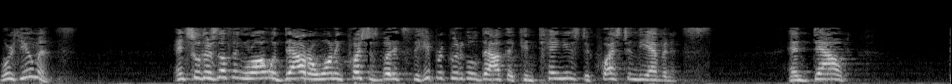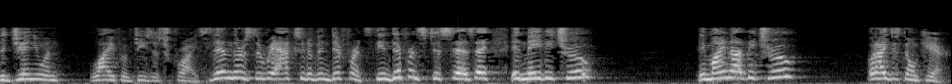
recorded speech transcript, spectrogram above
We're humans. And so there's nothing wrong with doubt or wanting questions, but it's the hypocritical doubt that continues to question the evidence and doubt the genuine life of Jesus Christ. Then there's the reaction of indifference. The indifference just says, hey, it may be true, it might not be true, but I just don't care.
